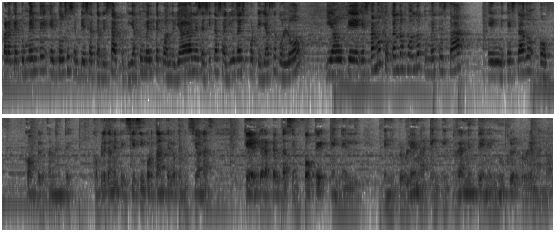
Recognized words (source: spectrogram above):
para que tu mente entonces empiece a aterrizar, porque ya tu mente cuando ya necesitas ayuda es porque ya se voló y aunque estamos tocando fondo, tu mente está en estado off. Completamente, completamente. Y sí es importante lo que mencionas, que el terapeuta se enfoque en el, en el problema, en, realmente en el núcleo del problema, ¿no?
